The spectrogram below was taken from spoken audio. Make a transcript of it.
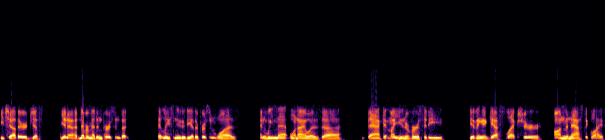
each other. Just you know, had never met in person, but at least knew who the other person was. And we met when I was uh, back at my university giving a guest lecture on monastic life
